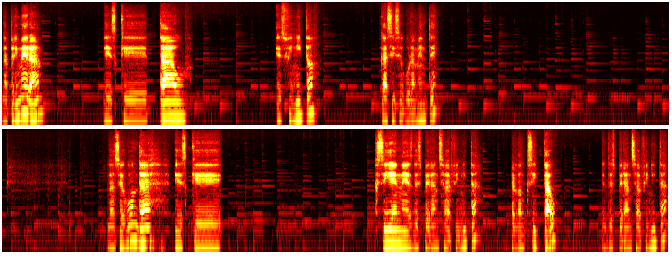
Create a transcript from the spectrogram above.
La primera es que tau es finito, casi seguramente. La segunda es que xi n es de esperanza finita, perdón, xi tau es de esperanza finita.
